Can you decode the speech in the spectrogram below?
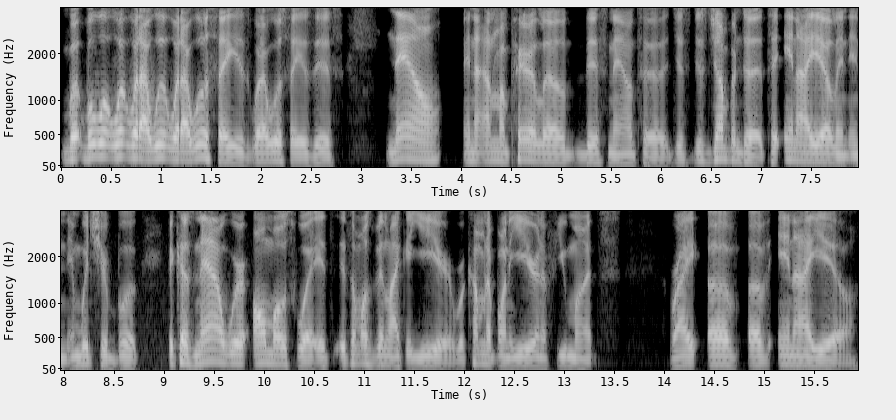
but but what, what what I will what I will say is what I will say is this. Now and I'm gonna parallel this now to just just jump into to NIL and, and, and with your book because now we're almost what it's it's almost been like a year. We're coming up on a year in a few months, right? Of of NIL.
